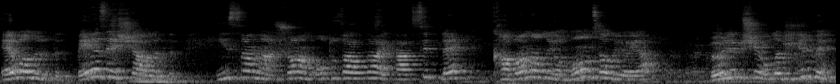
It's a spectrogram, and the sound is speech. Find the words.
ev alırdık, beyaz eşya alırdık. İnsanlar şu an 36 ay taksitle kaban alıyor, mont alıyor ya. Böyle bir şey olabilir mi?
